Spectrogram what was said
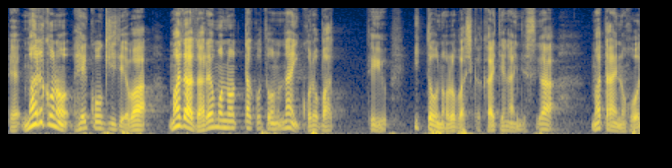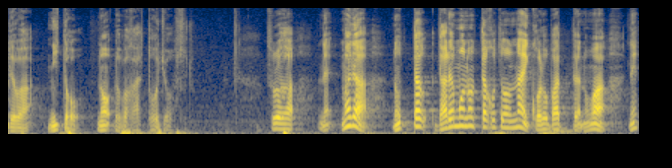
でマルコの並行記事ではまだ誰も乗ったことのない転ばっていう1頭のロバしか書いてないんですがマタイの方では2頭のロバが登場する。それはねまだ乗った誰も乗ったことのない転ばっていうのは、ね、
